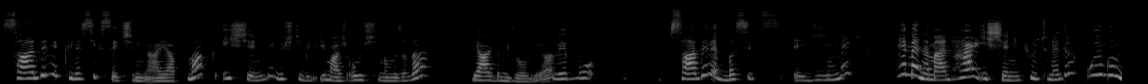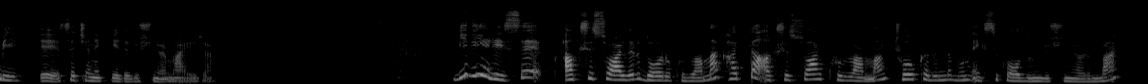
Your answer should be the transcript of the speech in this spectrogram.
sade ve klasik seçimler yapmak iş yerinde güçlü bir imaj oluşturmamıza da yardımcı oluyor ve bu sade ve basit e, giyinmek hemen hemen her iş yerinin kültürüne de uygun bir e, seçenek diye de düşünüyorum ayrıca. Bir diğeri ise aksesuarları doğru kullanmak. Hatta aksesuar kullanmak çoğu kadında bunun eksik olduğunu düşünüyorum ben.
